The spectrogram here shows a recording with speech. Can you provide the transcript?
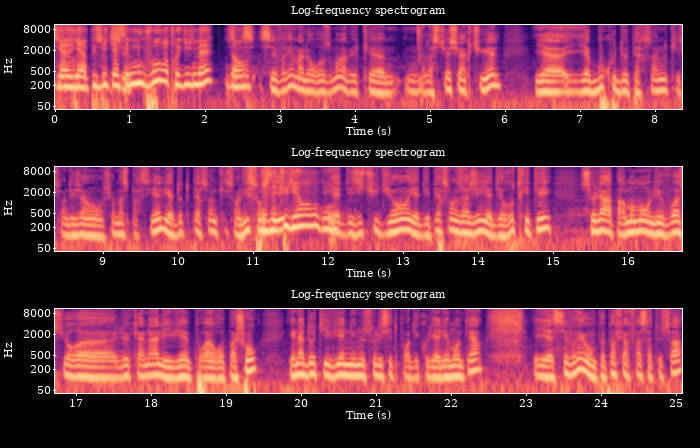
Il y, a, il y a, un public assez nouveau entre guillemets. Dans... C'est vrai malheureusement avec la situation actuelle. Il y, a, il y a beaucoup de personnes qui sont déjà en chômage partiel. Il y a d'autres personnes qui sont licenciées. Des étudiants. Des... Il y a des étudiants, il y a des personnes âgées, il y a des retraités. Ceux-là, par moment, on les voit sur euh, le canal et ils viennent pour un repas chaud. Il y en a d'autres qui viennent, ils nous sollicitent pour des colis alimentaires. Et euh, c'est vrai, on ne peut pas faire face à tout ça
